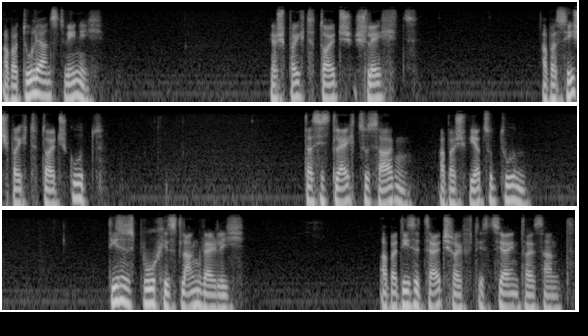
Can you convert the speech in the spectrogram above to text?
aber du lernst wenig. Er spricht Deutsch schlecht, aber sie spricht Deutsch gut. Das ist leicht zu sagen, aber schwer zu tun. Dieses Buch ist langweilig, aber diese Zeitschrift ist sehr interessant.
